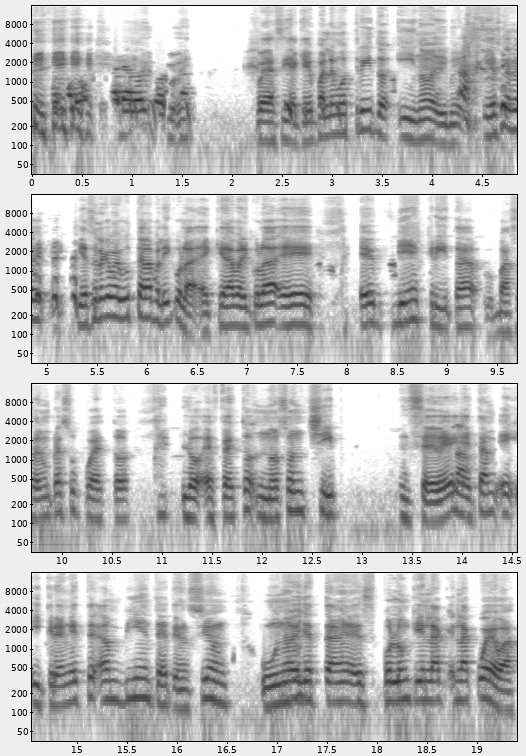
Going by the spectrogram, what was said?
Pues así, aquí hay un par de monstruitos y no, y, me- y eso, es- y eso es lo que me gusta de la película, es que la película es, es bien escrita, basada en un presupuesto, los efectos no son cheap, se ve No. y crean este ambiente de tensión. Uno de ellos está en Spelunky en la, en la cueva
